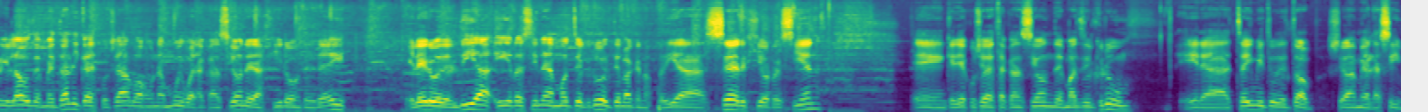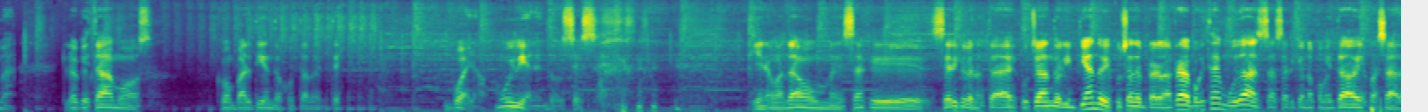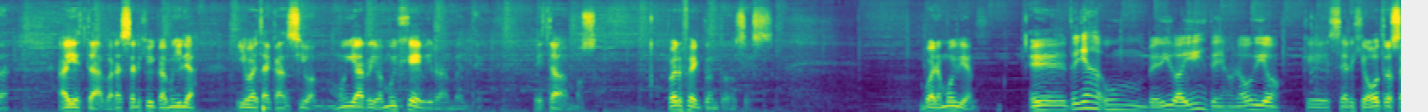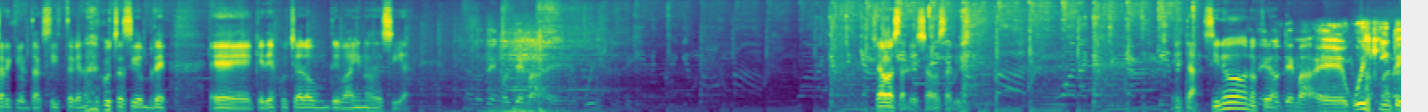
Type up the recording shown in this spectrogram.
Reload de Metallica escuchábamos una muy buena canción, era Heroes the Day, el héroe del día, y recién era Motley Crue, el tema que nos pedía Sergio recién. Eh, quería escuchar esta canción de Motley Crue, era Take Me to the Top, llévame a la cima, lo que estábamos compartiendo justamente. Bueno, muy bien entonces. que nos mandaba un mensaje, Sergio, que nos estaba escuchando, limpiando y escuchando el programa. Claro, porque está de mudanza, Sergio nos comentaba la vez pasada. Ahí está, para Sergio y Camila iba esta canción, muy arriba, muy heavy realmente. Estábamos. Perfecto entonces. Bueno, muy bien. Eh, tenías un pedido ahí, tenías un audio que Sergio, otro Sergio, el taxista que nos escucha siempre, eh, quería escuchar un tema y nos decía. Ya lo tengo el tema. Eh. Ya va a salir, ya va a salir. Está. Si no, nos queda. El tema eh, Whisky in the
